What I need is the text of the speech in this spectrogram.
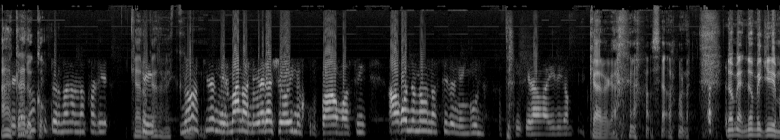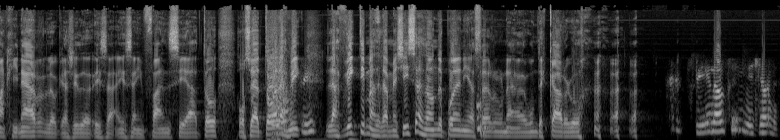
Ah Pero claro. no, si tu hermano no salió. Claro, Sí. claro, es No, ha sido mi hermana, no era yo y nos culpábamos así. Ah, bueno, no, no ha sido ninguno. Así que quedaba ahí, digamos. Claro, claro. O sea, bueno, no, me, no me quiero imaginar lo que ha sido esa, esa infancia. Todo, o sea, todas las, sí. víctimas de las mellizas, ¿dónde pueden ir a hacer una, un descargo? Sí, no, sí, millones.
